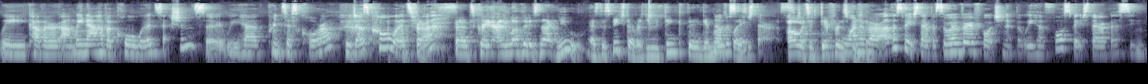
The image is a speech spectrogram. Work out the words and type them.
we cover, um, we now have a core word section. So we have Princess Cora, who does core words for us. That's great. I love that it's not you as the speech therapist. You think that in most places. speech therapist. Oh, it's a different One of therapist. our other speech therapists. So we're very fortunate that we have four speech therapists in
